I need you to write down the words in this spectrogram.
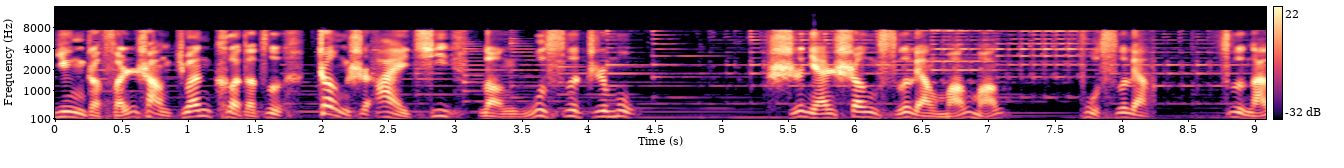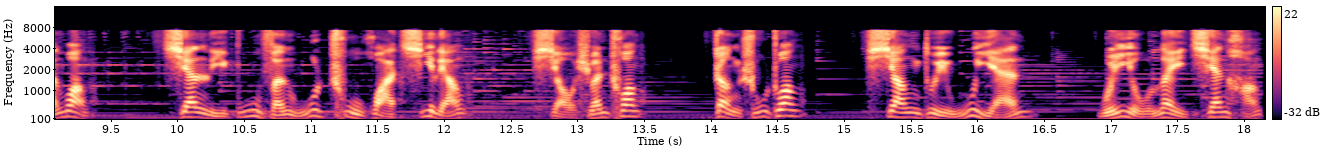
映着坟上镌刻的字，正是爱妻冷无私之墓。十年生死两茫茫，不思量，自难忘。千里孤坟，无处话凄凉。小轩窗，正梳妆，相对无言，唯有泪千行。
